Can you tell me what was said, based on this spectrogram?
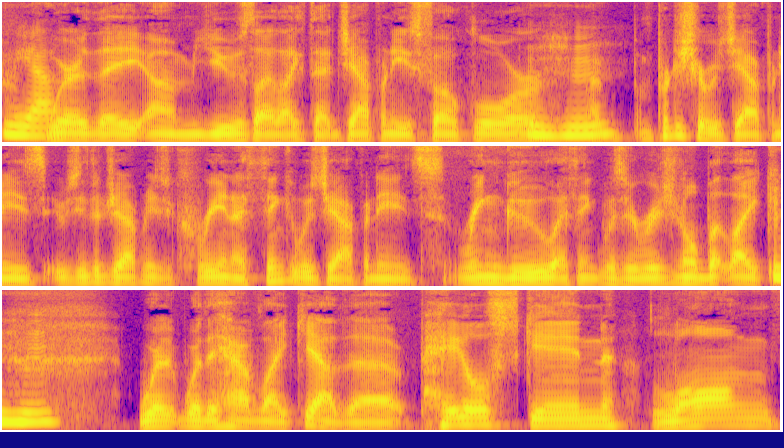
Yeah. Mm-hmm. where they um, used like like that Japanese folklore. I'm, I'm pretty sure it was Japanese. It was either Japanese or Korean. I think it was Japanese. Ringu, I think, was the original. But like Mm-hmm. where where they have like yeah the pale skin, long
